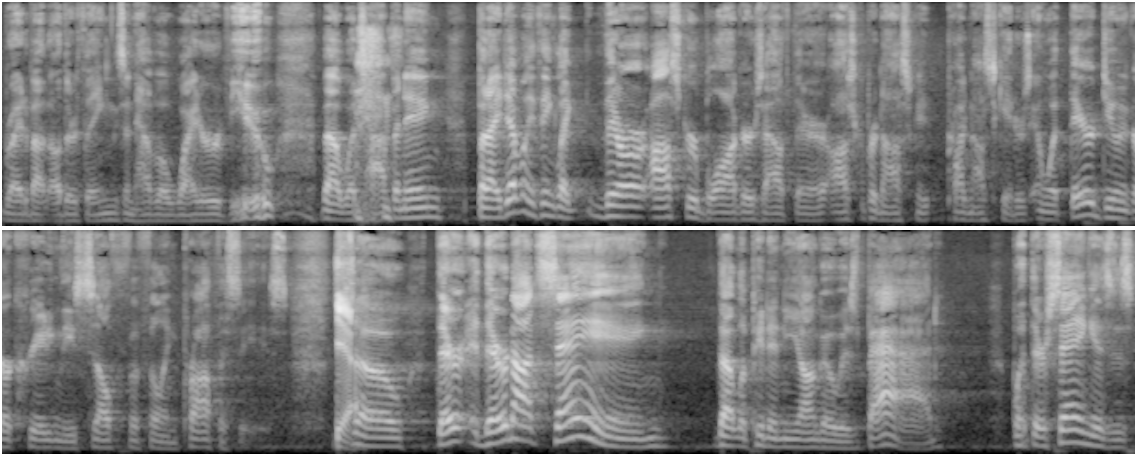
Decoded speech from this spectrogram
write about other things and have a wider view about what's happening, but I definitely think like there are Oscar bloggers out there, Oscar prognosticators, and what they're doing are creating these self fulfilling prophecies. Yeah. So they're they're not saying that Lupita Nyong'o is bad. What they're saying is is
